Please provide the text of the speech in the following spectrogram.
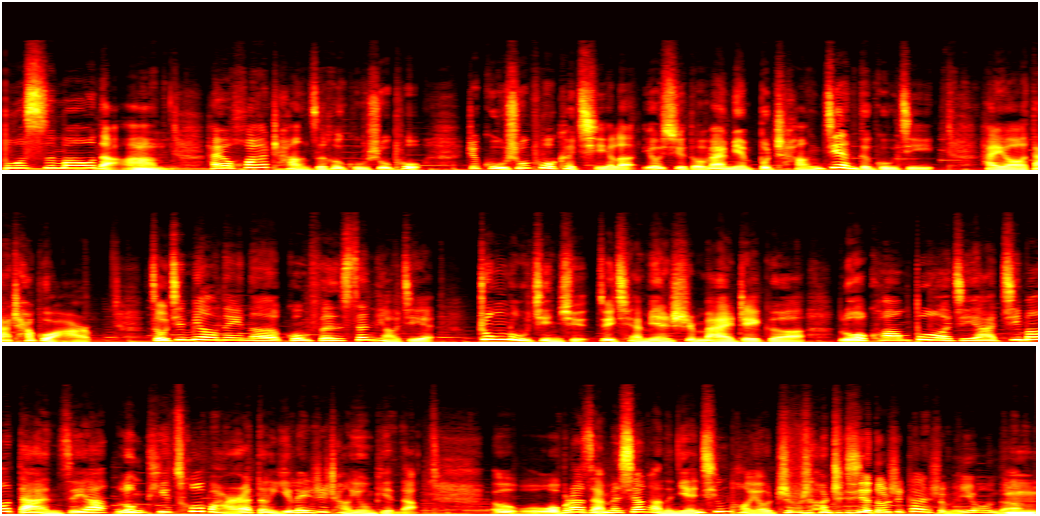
波斯猫的啊。还有花场子和古书铺，这古书铺可齐了，有许多外面不常建的古籍。还有大茶馆儿。走进庙内呢，共分三条街。中路进去，最前面是卖这个箩筐、簸箕呀、鸡毛掸子呀、笼屉、搓板啊等一类日常用品的。呃，我不知道咱们香港的年轻朋友知不知道这些都是干什么用的？嗯，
